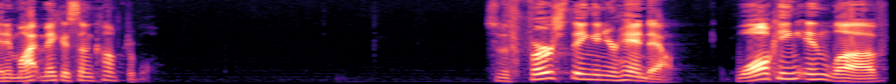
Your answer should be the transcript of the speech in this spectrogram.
And it might make us uncomfortable. So, the first thing in your handout, walking in love,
